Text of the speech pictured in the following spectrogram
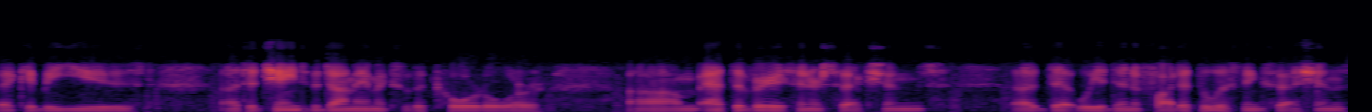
that could be used uh, to change the dynamics of the corridor um, at the various intersections that we identified at the listening sessions.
